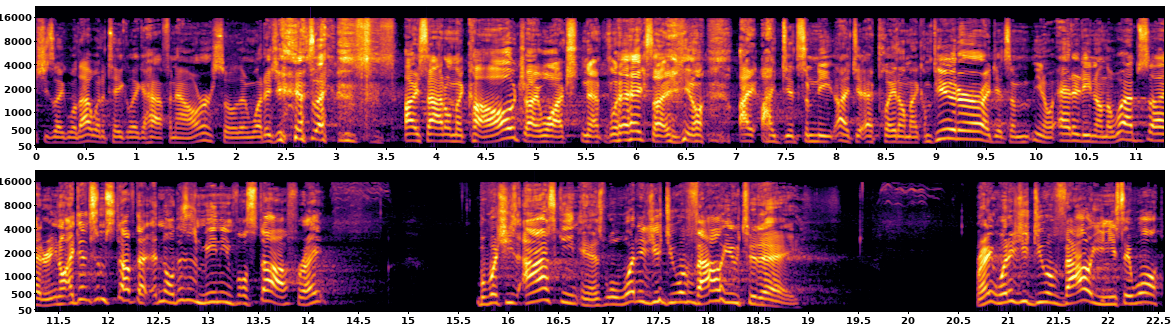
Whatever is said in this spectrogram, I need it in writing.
she's like, well, that would have taken like a half an hour. So then what did you? It's like, I sat on the couch, I watched Netflix, I, you know, I, I did some neat, I, did, I played on my computer, I did some, you know, editing on the website, or, you know, I did some stuff that, no, this is meaningful stuff, right? But what she's asking is, well, what did you do of value today? Right? What did you do of value? And you say, well,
